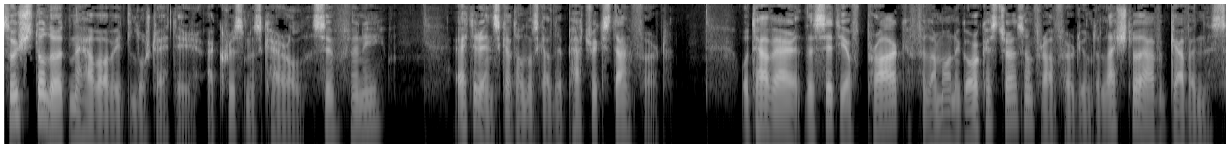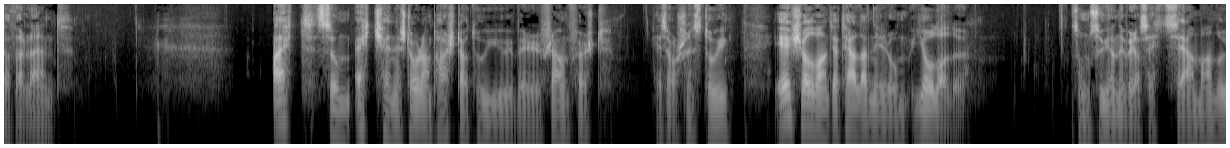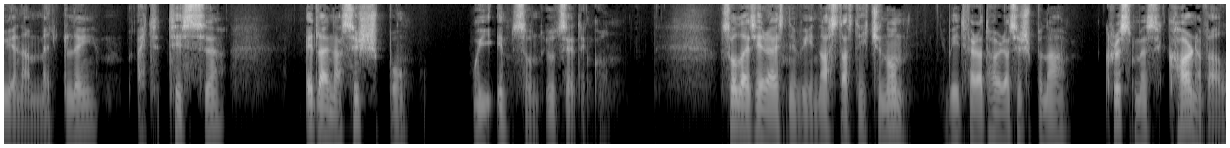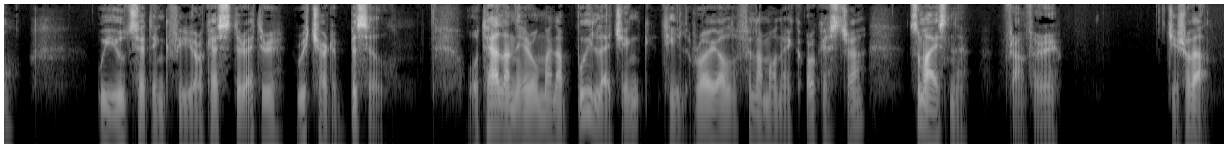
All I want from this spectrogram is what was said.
Sørst og løtene har vi lort etter A Christmas Carol Symphony, etter skal toneskalde Patrick Stanford. Og til å The City of Prague Philharmonic Orchestra som framførte under Lashlo av Gavin Sutherland. Eit som et kjenner ståran parst av tog jo i veri framførst, hes årsens tog, er sjålvant jeg tala nir om Joladu, som sujane vera sett saman og gjennom medley, eit tisse, et leina syrspo og i imson utsettingon. Så leis er reisne vi nasta stikkjennom, vid for at sirspuna Christmas Carnival og i utsetting fyrir orkester etter Richard Bissell. Og talan er om eina boilegging til Royal Philharmonic Orchestra som eisne framfører. Gjør så vel.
